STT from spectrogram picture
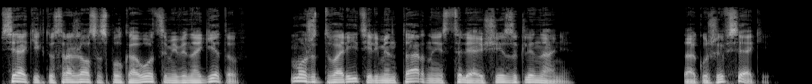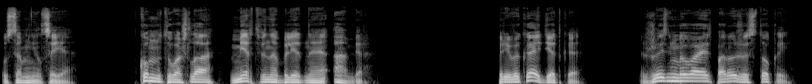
всякий, кто сражался с полководцами виногетов, может творить элементарные исцеляющие заклинания. Так уж и всякий, усомнился я. В комнату вошла мертвенно-бледная Амбер. Привыкай, детка. Жизнь бывает порой жестокой.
